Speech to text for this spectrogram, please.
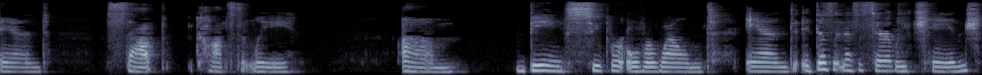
and stop constantly um, being super overwhelmed. And it doesn't necessarily change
